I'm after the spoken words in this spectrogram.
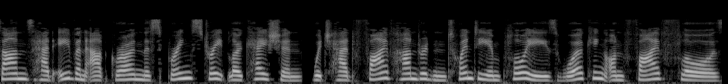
Sons had even outgrown the Spring Street location, which had 520 employees working on five floors.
